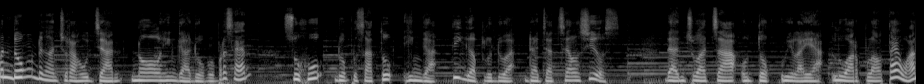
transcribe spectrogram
mendung dengan curah hujan 0 hingga 20 persen, suhu 21 hingga 32 derajat Celcius. Dan cuaca untuk wilayah luar pulau Taiwan,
